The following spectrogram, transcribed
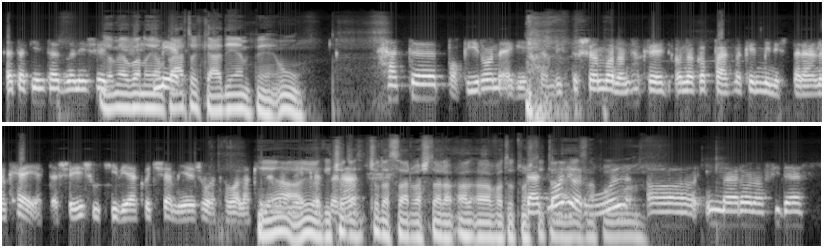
E tekintetben is egy... Ja, mert van olyan miért... párt, hogy KDNP? Uh. Hát papíron egészen biztosan van annak, egy, annak a pártnak egy miniszterelnök helyettese, és úgy hívják, hogy semmilyen Zsolt, ha valaki ja, nem ő, aki csoda, csodaszarvast alvatott most Tehát itt a magyarul a, immáron a Fidesz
